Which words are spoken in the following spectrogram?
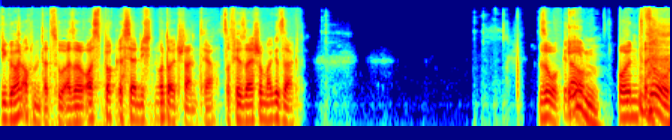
die gehören auch mit dazu. Also Ostblock ist ja nicht nur Deutschland, ja. So viel sei schon mal gesagt. So, genau. Eben. Und So.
